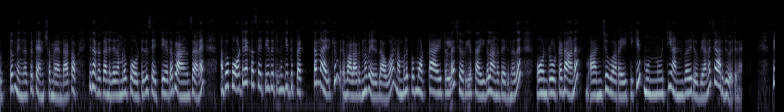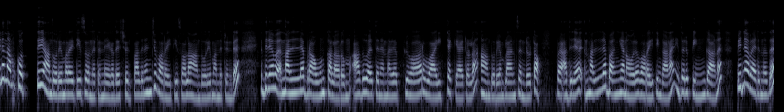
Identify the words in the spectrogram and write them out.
ഒട്ടും നിങ്ങൾക്ക് ടെൻഷൻ വേണ്ട കേട്ടോ. ഇതൊക്കെ കണ്ടില്ലേ? നമ്മൾ പോട്ടിൽ സെറ്റ് ചെയ്ത പ്ലാന്റ്സ് ആണ്. അപ്പോൾ പോട്ടിലൊക്കെ സെറ്റ് ചെയ്തിട്ടുണ്ടെങ്കിൽ ഇത് പെട്ടെന്നായിരിക്കും വളർന്ന് വലുതാവുക. നമ്മളിപ്പോൾ മൊട്ട ആയിട്ടുള്ള ചെറിയ തൈകളാണ് തരുന്നത്. ഓൺ റൂട്ടഡ് ആണ് അഞ്ച് വെറൈറ്റിക്ക് മുന്നൂറ്റി അൻപത് രൂപയാണ് ചാർജ് വരുന്നത്. പിന്നെ നമുക്ക് ഒത്തിരി ആന്തോറിയം വെറൈറ്റീസ് വന്നിട്ടുണ്ട്. ഏകദേശം ഒരു പതിനഞ്ച് വെറൈറ്റീസോളം ആന്തോറിയം വന്നിട്ടുണ്ട്. ഇതിൽ നല്ല ബ്രൗൺ കളറും അതുപോലെ തന്നെ നല്ല പ്യുവർ വൈറ്റ് ഒക്കെ ആയിട്ടുള്ള ആന്തോറിയം പ്ലാന്റ്സ് ഉണ്ട് കേട്ടോ. അപ്പോൾ അതിൽ നല്ല ഭംഗിയാണ് ഓരോ വെറൈറ്റിയും കാണാൻ. ഇതൊരു പിങ്കാണ് പിന്നെ വരുന്നത്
